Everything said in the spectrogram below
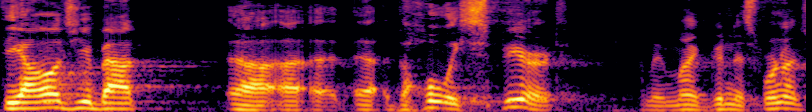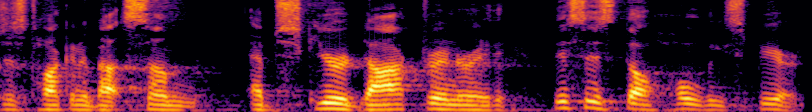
theology about uh, uh, uh, the Holy Spirit. I mean, my goodness, we're not just talking about some obscure doctrine or anything. This is the Holy Spirit.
